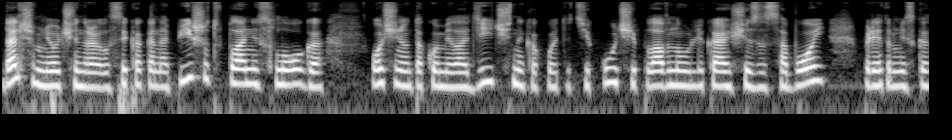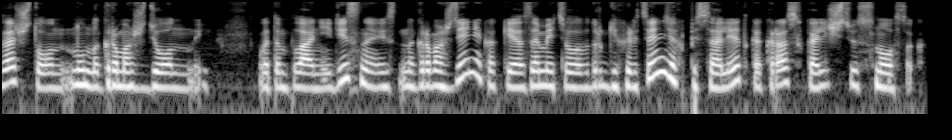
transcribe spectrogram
Дальше мне очень нравилось и как она пишет в плане слога, очень он такой мелодичный, какой-то текучий, плавно увлекающий за собой, при этом не сказать, что он, ну, нагроможденный в этом плане. Единственное, нагромождение, как я заметила в других рецензиях, писали это как раз в количестве сносок.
